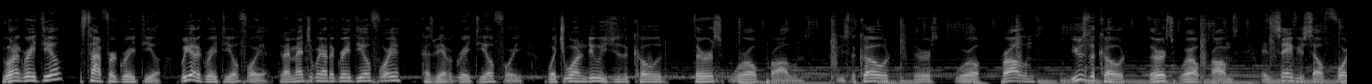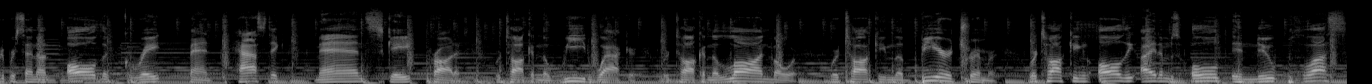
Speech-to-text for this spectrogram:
You want a great deal? It's time for a great deal. We got a great deal for you. Did I mention we had a great deal for you? Because we have a great deal for you. What you want to do is use the code Thirst World Problems. Use the code Thirst World Problems. Use the code Thirst World Problems and save yourself 40% on all the great, fantastic Manscaped products. We're talking the Weed Whacker. We're talking the Lawnmower. We're talking the Beard Trimmer. We're talking all the items old and new, plus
